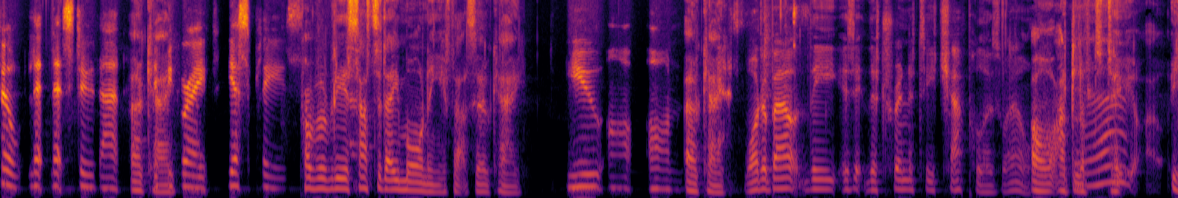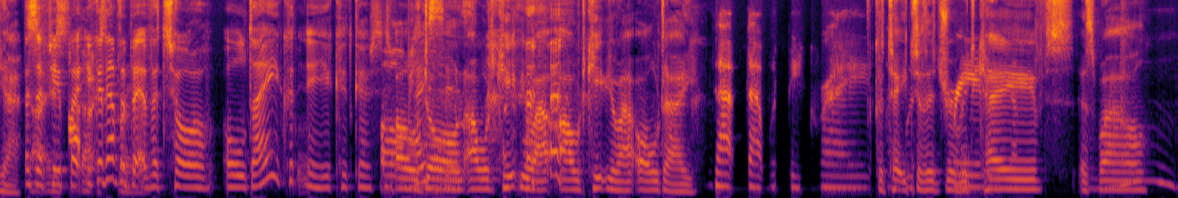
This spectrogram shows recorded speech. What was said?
Phil, let, let's do that. It'd Okay. be great. Yes, please. Probably a Saturday morning if that's okay. You are on. Okay. What about the? Is it the Trinity Chapel as well? Oh, I'd love to Yeah. take you. Yeah. There's That a few is- places. You could is have a bit of a tour all day, couldn't you? You could go to Oh, Oh, places. Dawn, I would keep you out. I would keep you out all day. That that would be great. Could I take you to the Druid really Caves as well. Mm.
